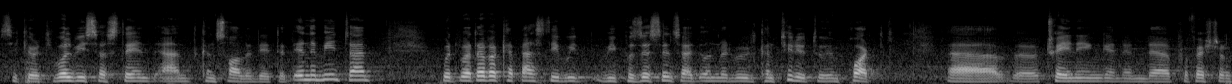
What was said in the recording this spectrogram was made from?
security will be sustained and consolidated. In the meantime, with whatever capacity we, we possess inside UNMIL, we will continue to impart uh, uh, training and, and uh, professional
